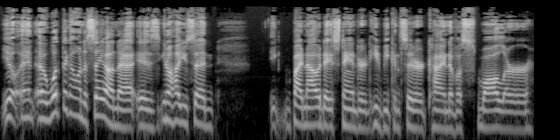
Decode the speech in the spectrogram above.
You know, and uh, one thing I want to say on that is, you know, how you said by nowadays standard he'd be considered kind of a smaller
